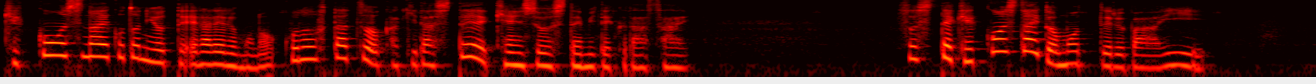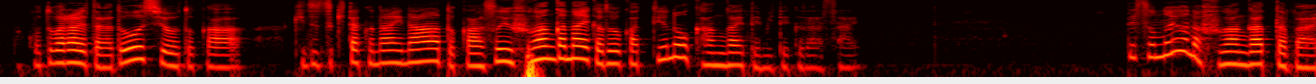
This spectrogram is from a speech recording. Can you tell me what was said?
結婚をしないことによって得られるものこの2つを書き出して検証してみてください。そして結婚したいと思ってる場合断られたらどうしようとか傷つきたくないなとかそういう不安がないかどうかっていうのを考えてみてくださいでそのような不安があった場合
